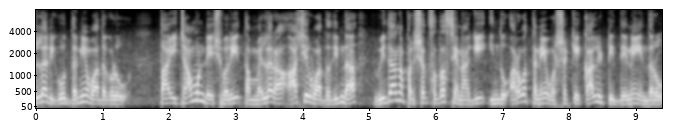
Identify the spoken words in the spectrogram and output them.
ಎಲ್ಲರಿಗೂ ಧನ್ಯವಾದಗಳು. ತಾಯಿ ಚಾಮುಂಡೇಶ್ವರಿ ತಮ್ಮೆಲ್ಲರ ಆಶೀರ್ವಾದದಿಂದ ವಿಧಾನ ಪರಿಷತ್ ಸದಸ್ಯನಾಗಿ ಇಂದು ಅರವತ್ತನೇ ವರ್ಷಕ್ಕೆ ಕಾಲಿಟ್ಟಿದ್ದೇನೆ ಎಂದರು.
